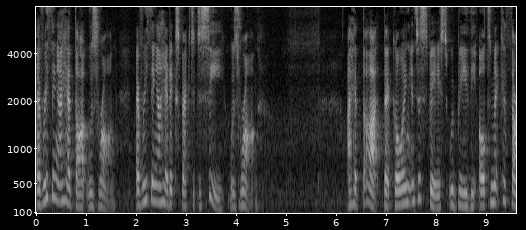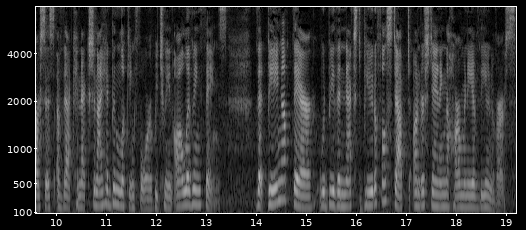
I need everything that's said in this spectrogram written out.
Everything I had thought was wrong. Everything I had expected to see was wrong. I had thought that going into space would be the ultimate catharsis of that connection I had been looking for between all living things. That being up there would be the next beautiful step to understanding the harmony of the universe.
